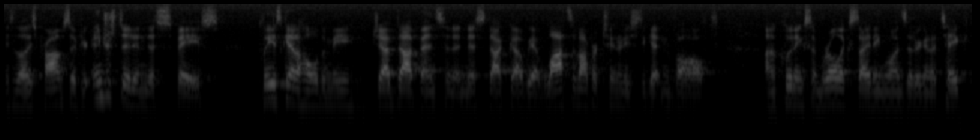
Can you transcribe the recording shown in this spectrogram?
into all these problems. So if you're interested in this space, please get a hold of me, jeb.benson at nist.gov. We have lots of opportunities to get involved, uh, including some real exciting ones that are going to take,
